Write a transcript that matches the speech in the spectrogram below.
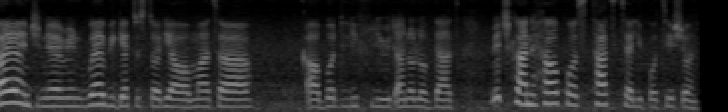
Bioengineering, where we get to study our matter, our bodily fluid, and all of that, which can help us start teleportation.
